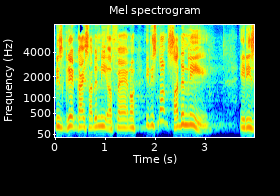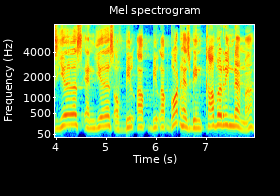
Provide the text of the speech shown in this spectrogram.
this great guy suddenly affair. No, it is not suddenly. It is years and years of build up, build up. God has been covering them. Uh,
